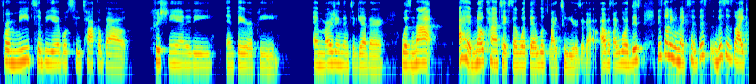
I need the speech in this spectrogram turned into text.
for me to be able to talk about christianity and therapy and merging them together was not I had no context of what that looked like two years ago. I was like, Lord, this this don't even make sense. This this is like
